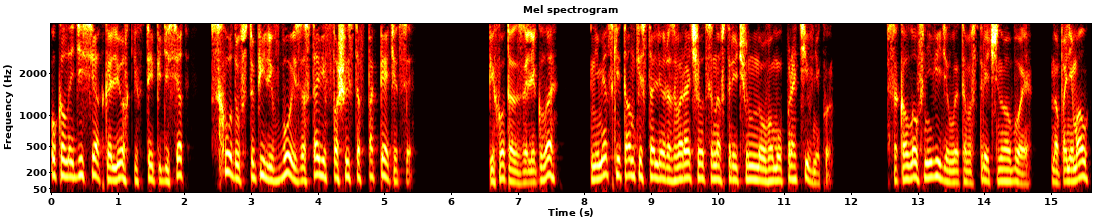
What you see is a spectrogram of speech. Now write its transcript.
Около десятка легких Т-50 сходу вступили в бой, заставив фашистов попятиться. Пехота залегла, немецкие танки стали разворачиваться навстречу новому противнику. Соколов не видел этого встречного боя, но понимал,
